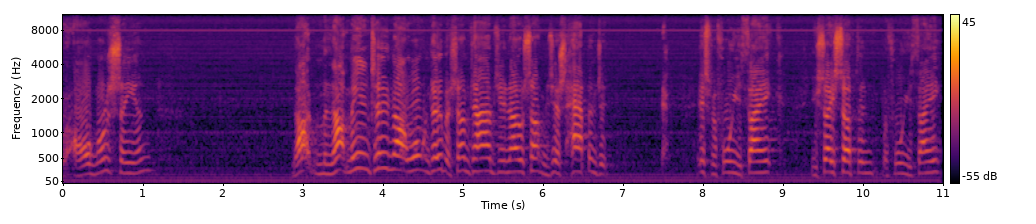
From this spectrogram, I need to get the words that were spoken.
We're all going to sin. Not, not meaning to, not wanting to, but sometimes, you know, something just happens. It, it's before you think. You say something before you think.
